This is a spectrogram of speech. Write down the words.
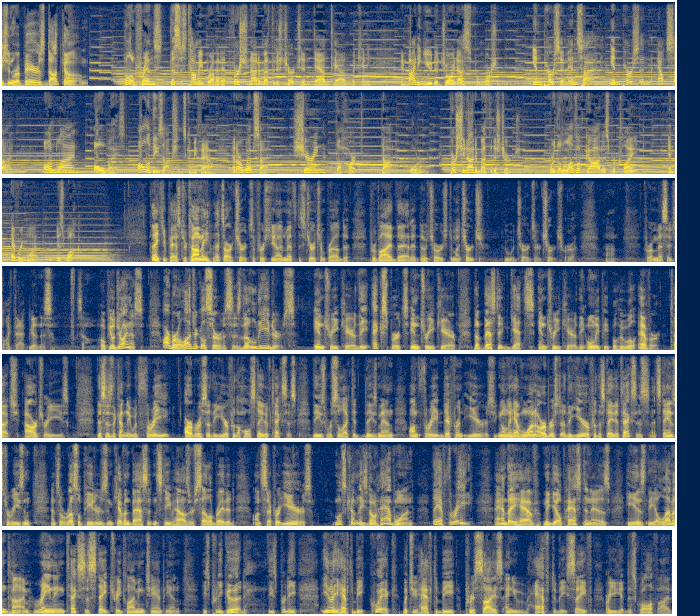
FoundationRepairs.com. Hello, friends. This is Tommy Brummett at First United Methodist Church in downtown McKinney, inviting you to join us for worship. In person inside, in person outside, online always. All of these options can be found at our website, sharingtheheart.org. First United Methodist Church, where the love of God is proclaimed and everyone is welcome. Thank you, Pastor Tommy. That's our church, the First United Methodist Church. I'm proud to provide that at no charge to my church. Who would charge their church for a, uh, for a message like that? Goodness. So, hope you'll join us. Arborological Services, the leaders in tree care, the experts in tree care, the best it gets in tree care, the only people who will ever touch our trees. This is the company with three Arborists of the Year for the whole state of Texas. These were selected, these men, on three different years. You can only have one Arborist of the Year for the state of Texas. That stands to reason. And so Russell Peters and Kevin Bassett and Steve Hauser celebrated on separate years. Most companies don't have one. They have three. And they have Miguel Pastanez. He is the 11 time reigning Texas State tree climbing champion. He's pretty good. He's pretty, you know, you have to be quick, but you have to be precise and you have to be safe or you get disqualified.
